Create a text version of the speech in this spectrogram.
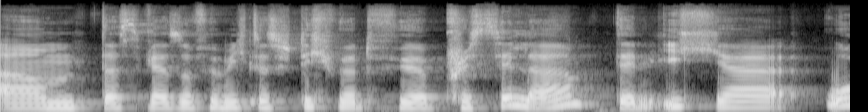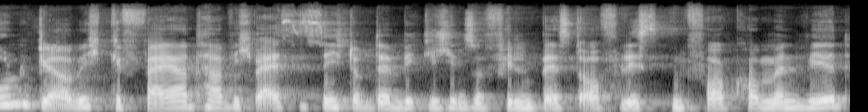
Ähm, das wäre so für mich das Stichwort für Priscilla, den ich ja unglaublich gefeiert habe. Ich weiß jetzt nicht, ob der wirklich in so vielen Best-of-Listen vorkommen wird.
